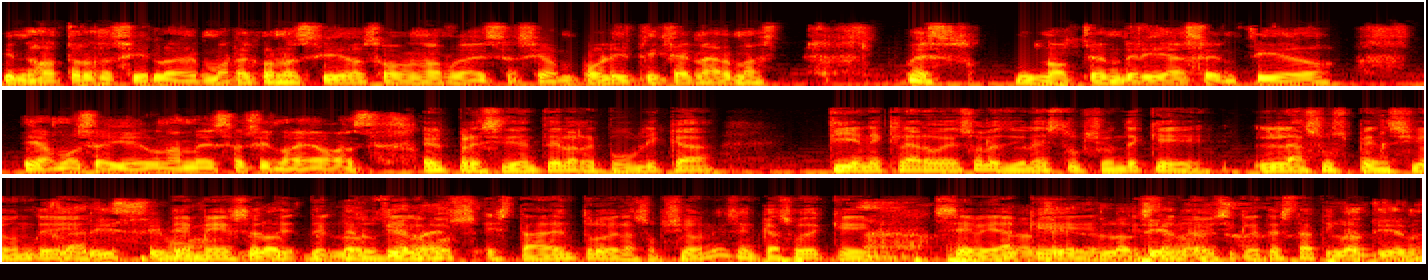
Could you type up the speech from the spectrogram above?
y nosotros así lo hemos reconocido, son una organización política en armas, pues no tendría sentido, digamos, seguir una mesa si no hay avances. El presidente de la República tiene claro eso, les dio la instrucción de que la suspensión de, de mesas, Lo- de, de- de lo los tiene- diálogos está dentro de las opciones en caso de que se vea que lo está en una bicicleta estática. Lo tiene,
